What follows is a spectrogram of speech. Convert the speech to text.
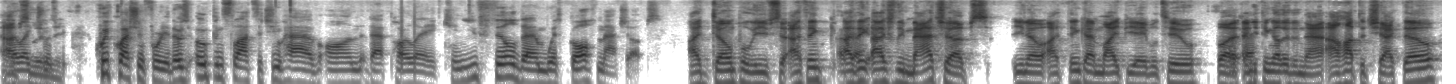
I like absolutely. Quick question for you: Those open slots that you have on that parlay, can you fill them with golf matchups? I don't believe so. I think I think actually matchups, you know, I think I might be able to, but Okay. anything other than that, I'll have to check though.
